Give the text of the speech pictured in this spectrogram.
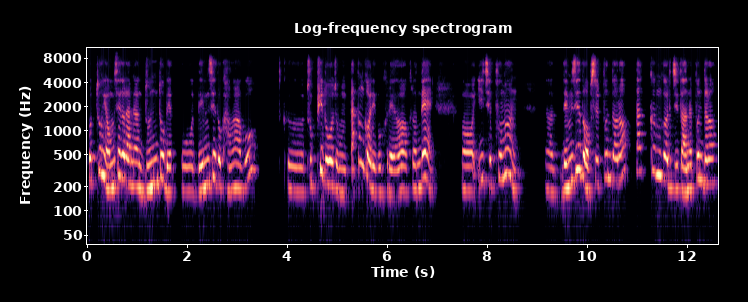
보통 염색을 하면 눈도 맵고 냄새도 강하고 그 두피도 좀 따끔거리고 그래요. 그런데 어, 이 제품은 어, 냄새도 없을 뿐더러 따끔거리지도 않을 뿐더러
